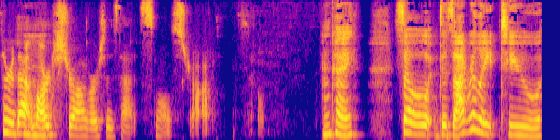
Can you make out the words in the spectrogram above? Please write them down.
through that mm large straw versus that small straw. Okay. So, does that relate to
